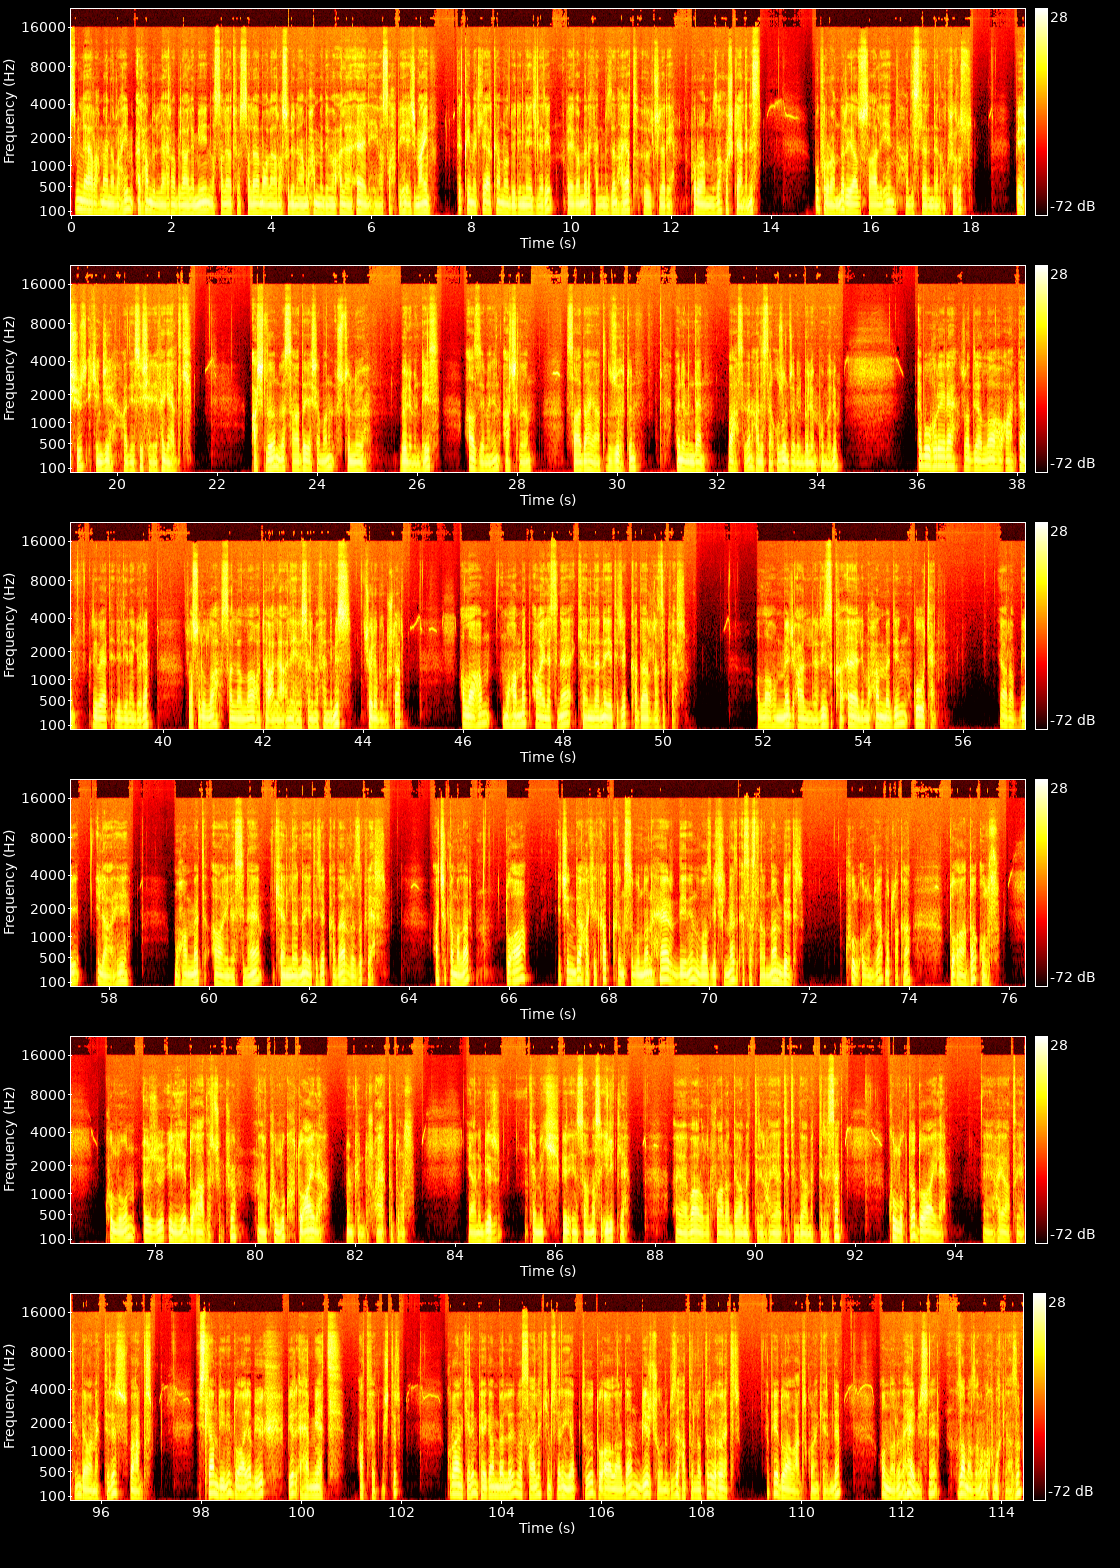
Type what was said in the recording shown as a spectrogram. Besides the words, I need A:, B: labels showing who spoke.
A: Bismillahirrahmanirrahim. Elhamdülillahi Rabbil alemin. Ve salatu ve selamu ala Resulina Muhammedin ve ala alihi ve sahbihi ecmain. Pek kıymetli Erkam Radyo dinleyicileri, Peygamber Efendimiz'den Hayat Ölçüleri programımıza hoş geldiniz. Bu programda Riyazu Salihin hadislerinden okuyoruz. 502. hadisi şerife geldik. Açlığın ve sade yaşamanın üstünlüğü bölümündeyiz. Az yemenin, açlığın, sade hayatın, zühdün öneminden bahseden hadisler. Uzunca bir bölüm bu bölüm. Ebu Hureyre radıyallahu anh'ten rivayet edildiğine göre Resulullah sallallahu teala aleyhi ve sellem Efendimiz şöyle buyurmuşlar. Allah'ım Muhammed ailesine kendilerine yetecek kadar rızık ver. Allahümme ec'al rizka eli Muhammedin guten. Ya Rabbi ilahi Muhammed ailesine kendilerine yetecek kadar rızık ver. Açıklamalar Dua içinde hakikat kırıntısı bulunan her dinin vazgeçilmez esaslarından biridir. Kul olunca mutlaka dua da olur. Kulluğun özü, iliği duadır çünkü. Yani kulluk duayla mümkündür, ayakta durur. Yani bir kemik, bir insan nasıl ilikle e, var olur, varlığını devam ettirir, hayatiyetini devam ettirirse kullukta dua ile e, hayatiyetini devam ettirir, vardır. İslam dini duaya büyük bir ehemmiyet atfetmiştir. Kur'an-ı Kerim peygamberlerin ve salih kimselerin yaptığı dualardan birçoğunu bize hatırlatır ve öğretir. Epey dua vardır Kur'an-ı Kerim'de. Onların her birisini zaman zaman okumak lazım.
